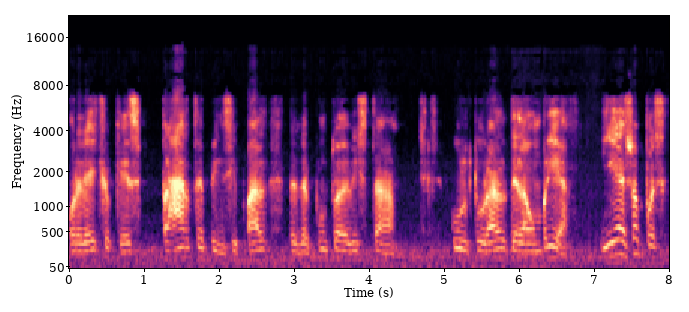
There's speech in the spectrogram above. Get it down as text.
por el hecho que es parte principal desde el punto de vista cultural de la hombría y eso pues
